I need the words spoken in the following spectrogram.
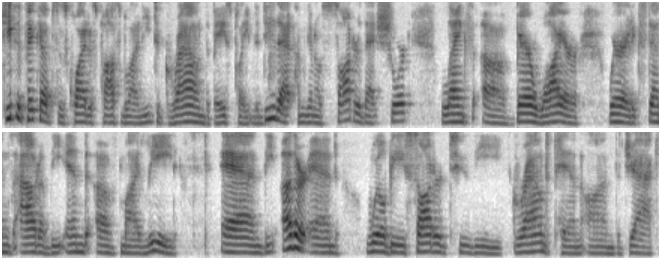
To keep the pickups as quiet as possible, I need to ground the base plate. And to do that, I'm going to solder that short length of bare wire where it extends out of the end of my lead. And the other end will be soldered to the ground pin on the jack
